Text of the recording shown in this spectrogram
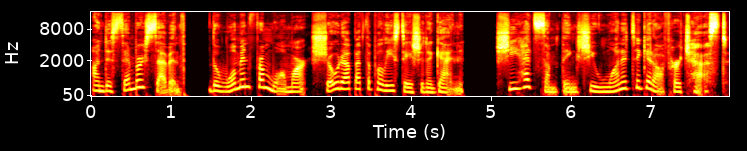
on December 7th, the woman from Walmart showed up at the police station again. She had something she wanted to get off her chest.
